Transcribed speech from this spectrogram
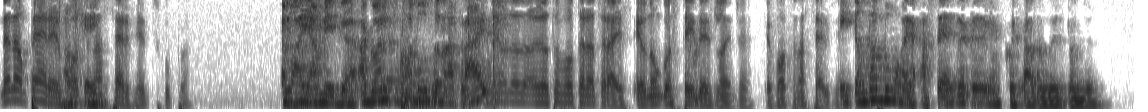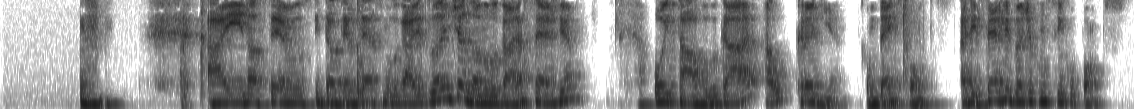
Não, não, pera. Eu Ok. voto na Sérvia, desculpa. Uai, amiga, agora tu tá voltando atrás? Não, não, não. Eu tô voltando atrás. Eu não gostei da Islândia. Eu voto na Sérvia. Então tá bom, é, a Sérvia ganha, coitada da Islândia. Aí nós temos, então temos décimo lugar a Islândia, nono lugar a Sérvia, oitavo lugar a Ucrânia, com 10 pontos. Assim, Sérvia e Islândia com 5 pontos.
